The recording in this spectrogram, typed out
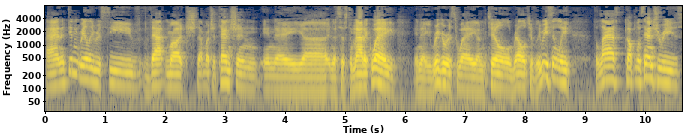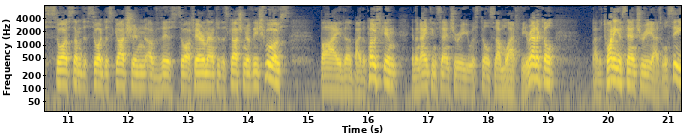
and it didn't really receive that much that much attention in a uh, in a systematic way, in a rigorous way until relatively recently. The last couple of centuries saw some saw discussion of this, saw a fair amount of discussion of these shvuos by the by the poskim. In the 19th century, it was still somewhat theoretical. By the 20th century, as we'll see,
